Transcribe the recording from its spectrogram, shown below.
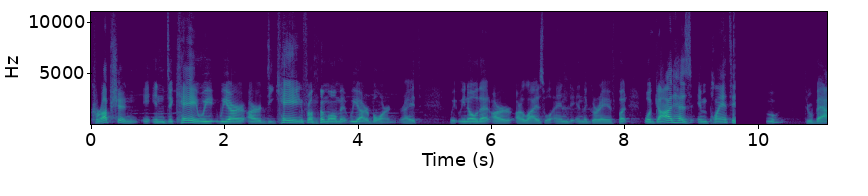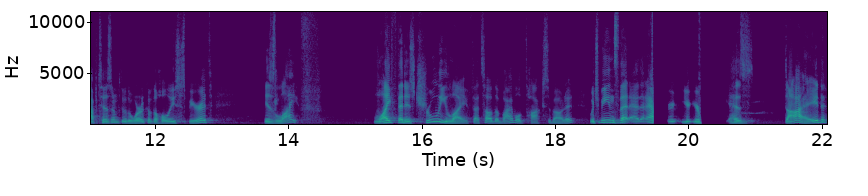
corruption, in, in decay. We, we are, are decaying from the moment we are born, right? We, we know that our, our lives will end in the grave. But what God has implanted through baptism, through the work of the Holy Spirit, is life. Life that is truly life. That's how the Bible talks about it, which means that after your, body has died,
